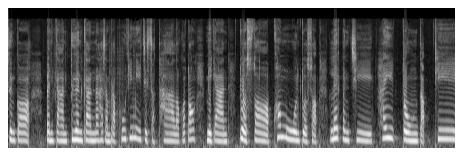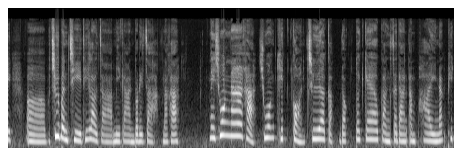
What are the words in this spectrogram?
ซึ่งก็เป็นการเตือนกันนะคะสำหรับผู้ที่มีจิตศรัทธา เราก็ต้องมีการตรวจสอบข้อมูล ตรวจสอบเลขบัญชีให้ตรงกับที่ชื่อบัญชีที่เราจะมีการบริจาคนะคะ ในช่วงหน้าค่ะ ช่วงคิดก่อนเชื่อกับดรแก้วกังสดานอัมภัยนักพิษ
